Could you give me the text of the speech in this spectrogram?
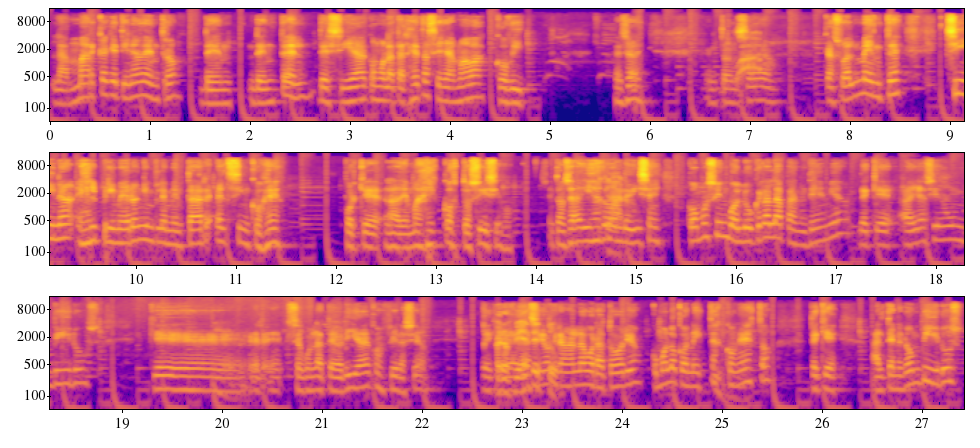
la marca que tiene adentro de, de Intel decía como la tarjeta se llamaba COVID. ¿Sabes? Entonces, Wow. casualmente, China es el primero en implementar el 5G porque además es costosísimo. Entonces ahí es donde Claro. dicen cómo se involucra la pandemia de que haya sido un virus que, eh, según la teoría de conspiración, de que Pero haya sido tú. creado en laboratorio, ¿cómo lo conectas con esto? De que al tener un virus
